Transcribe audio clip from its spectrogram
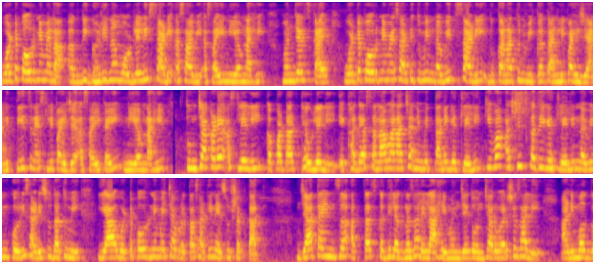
वटपौर्णिमेला अगदी घडीनं मोडलेली साडी असावी असाही नियम नाही. म्हणजेच काय? वटपौर्णिमेसाठी तुम्ही नवीच साडी दुकानातून विकत आणली पाहिजे आणि तीच नेसली पाहिजे असाही काही नियम नाही. तुमच्याकडे असलेली कपाटात ठेवलेली एखाद्या सणावाराच्या निमित्ताने घेतलेली किंवा अशीच कधी घेतलेली नवीन कोरी साडीसुद्धा तुम्ही या वटपौर्णिमेच्या व्रतासाठी नेसू शकतात. ज्या ताईंचं आत्ताच कधी लग्न झालेलं आहे म्हणजे दोन चार वर्ष झाली आणि मग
